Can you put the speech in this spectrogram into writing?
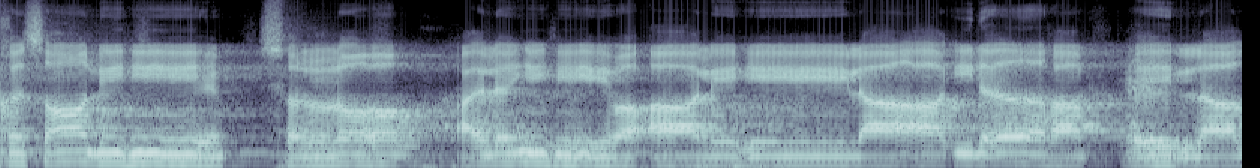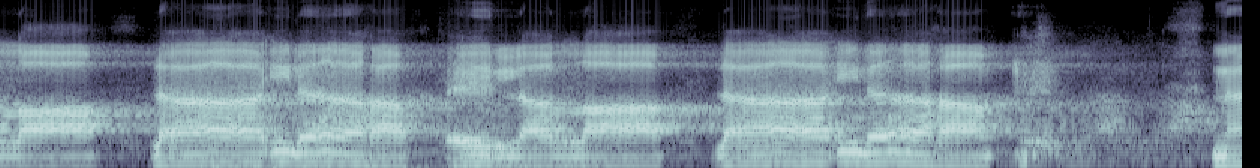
خصالہ صلو علیہ وآلہ لا الہ الا اللہ لا الہ إلا الله لا إله نہ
